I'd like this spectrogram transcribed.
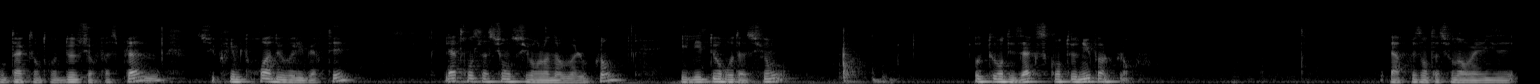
contact entre deux surfaces planes, supprime 3 degrés de liberté, la translation suivant la normale au plan, et les deux rotations autour des axes contenus par le plan. La représentation normalisée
